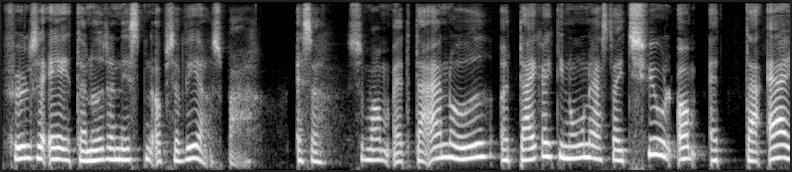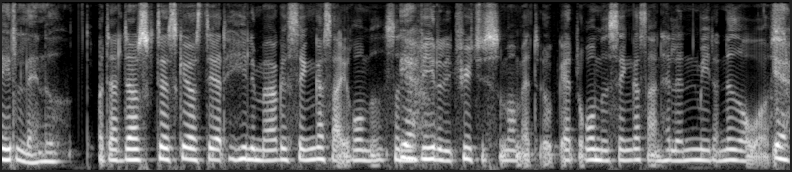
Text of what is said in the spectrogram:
følelse af, at der er noget, der næsten observerer os bare. Altså, som om, at der er noget, og der er ikke rigtig nogen af os, der er i tvivl om, at der er et eller andet. og der, der, der sker også det, at hele mørket sænker sig i rummet. Sådan ja. virkelig lidt fysisk, som om, at, at rummet sænker sig en halvanden meter ned over os. Ja.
